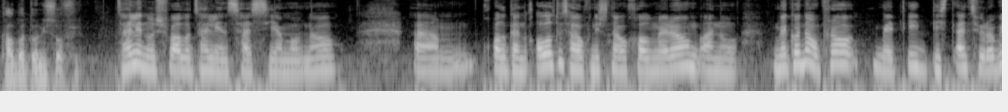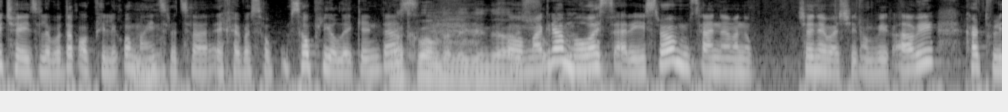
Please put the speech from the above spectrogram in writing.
ქალბატონი სოფი? ძალიან უშუალო, ძალიან სასიამოვნო. აა ყველგან ყოველთვის აღნიშნავ ხოლმე რომ ანუ მეგონა უფრო მეტი დისტანციურობით შეიძლებოდა ყოფილიყო მაინც როცა ეხება სოფლიო ლეგენდას. რა თქმა უნდა ლეგენდა არის. ხო, მაგრამ მოასწარი ის რომ სანამ ანუ ჟენევაში რომ ვიყავი, ქართული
